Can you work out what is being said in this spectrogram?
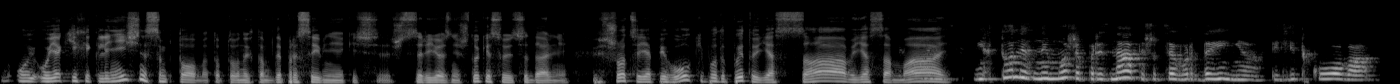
у, у яких і клінічні симптоми, тобто у них там депресивні якісь е, серйозні штуки суїцидальні. Що це? Я пігулки буду пити? Я сам, я сама. Ніхто не, не може признати, що це гординя, підліткова.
